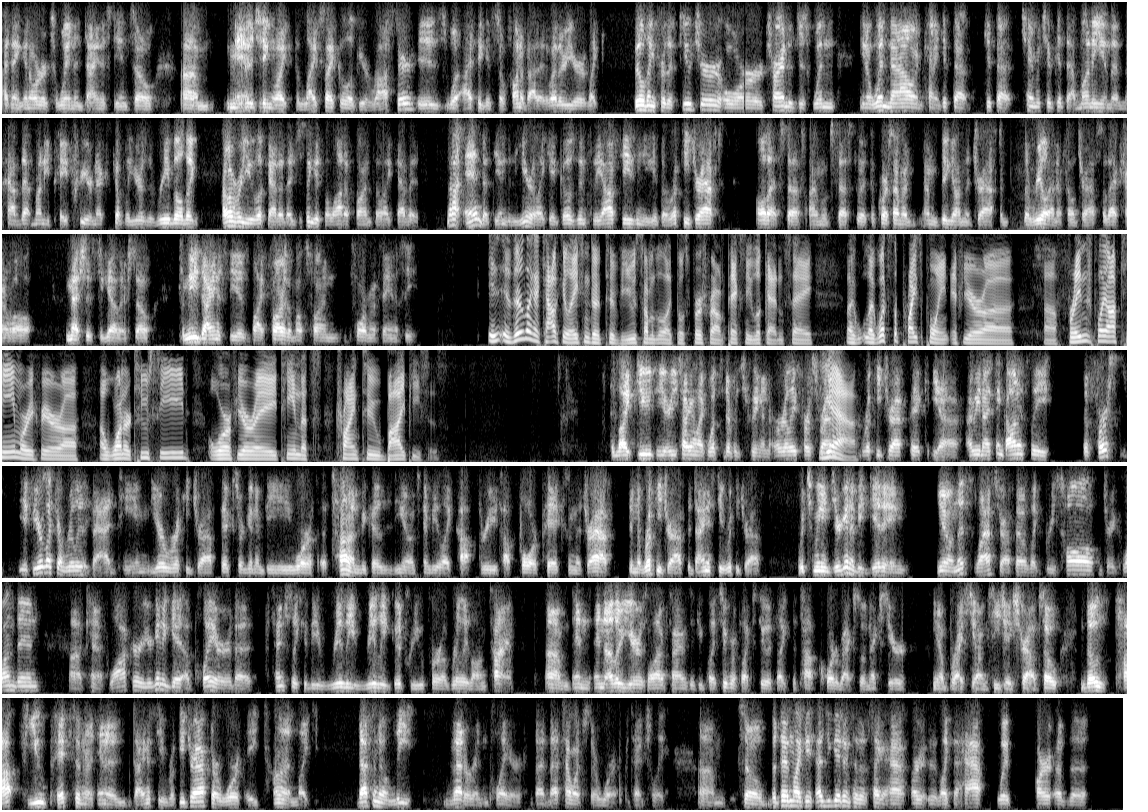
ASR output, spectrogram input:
I think, in order to win in Dynasty. And so um, managing like the life cycle of your roster is what I think is so fun about it. Whether you're like building for the future or trying to just win, you know, win now and kind of get that get that championship, get that money, and then have that money pay for your next couple of years of rebuilding. However you look at it, I just think it's a lot of fun to like have it not end at the end of the year. Like it goes into the off season, you get the rookie draft all that stuff I'm obsessed with. Of course, I'm a I'm big on the draft, the real NFL draft, so that kind of all meshes together. So to me, Dynasty is by far the most fun form of fantasy. is, is there like a calculation to, to view some of the like those first round picks and you look at and say like like what's the price point if you're a, a fringe playoff team or if you're a, a one or two seed or if you're a team that's trying to buy pieces Like, do you, are you talking like what's the difference between an early first round Yeah. rookie draft pick? Yeah, I mean, I think honestly, the first if you're like a really bad team, your rookie draft picks are going to be worth a ton because you know it's going to be like top three, top four picks in the draft in the rookie draft, the dynasty rookie draft, which means you're going to be getting you know in this last draft that was like Breece Hall, Drake London, uh, Kenneth Walker. You're going to get a player that potentially could be really really good for you for a really long time. Um, and in other years, a lot of times if you play Superflex too, it's like the top quarterback. So next year, you know, Bryce Young, C.J. Stroud. So those top few picks in a, in a dynasty rookie draft are worth a ton. Like that's an elite veteran player. That that's how much they're worth potentially. Um, so, but then like as you get into the second half or like the halfway part of the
